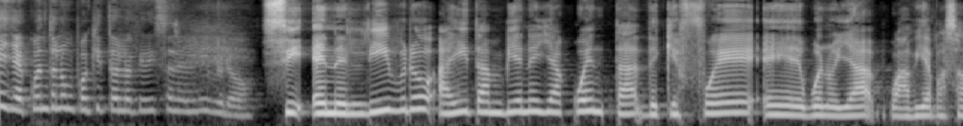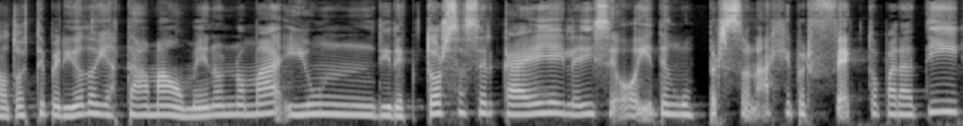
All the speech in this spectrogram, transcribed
ella, cuéntale un poquito lo que dice en el libro. Sí, en el libro ahí también ella cuenta de que fue, eh, bueno, ya había pasado todo este periodo, ya estaba más o menos nomás, y un director se acerca a ella y le dice, oye, tengo un personaje perfecto para ti,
